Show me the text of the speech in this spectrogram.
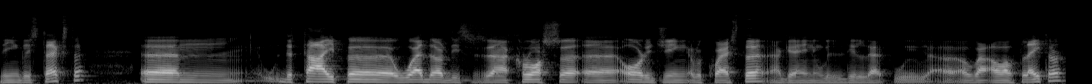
the English text um, the type uh, whether this is a cross uh, origin request again we'll deal that with, uh, about later.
